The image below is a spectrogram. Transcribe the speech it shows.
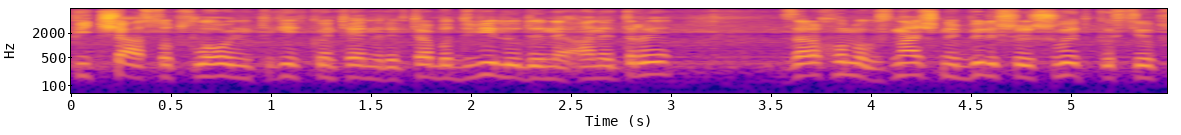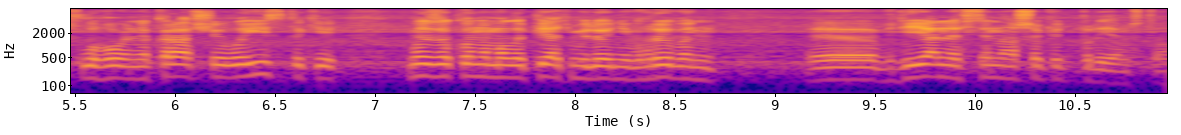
під час обслуговування таких контейнерів треба дві людини, а не три. За рахунок значно більшої швидкості обслуговування, кращої логістики, ми зекономили 5 мільйонів гривень е, в діяльності нашого підприємства.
